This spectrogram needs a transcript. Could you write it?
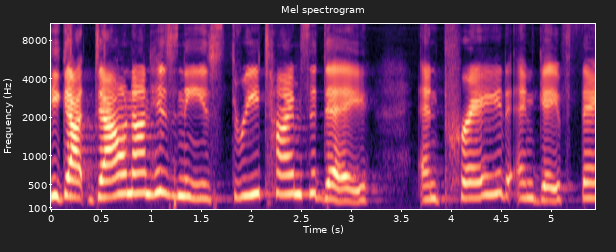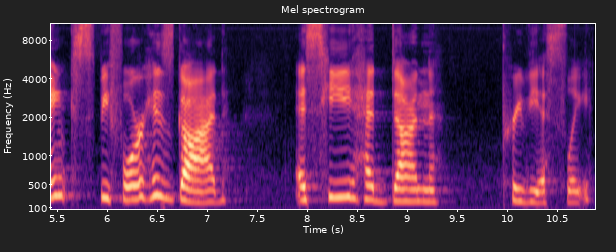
he got down on his knees three times a day and prayed and gave thanks before his God as he had done previously.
